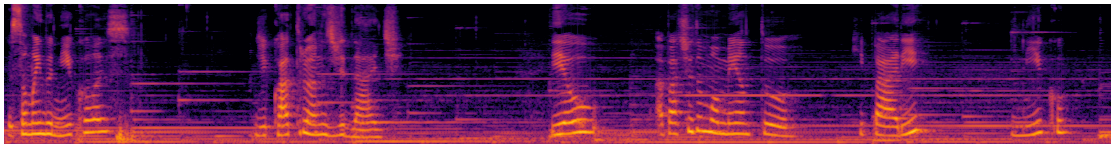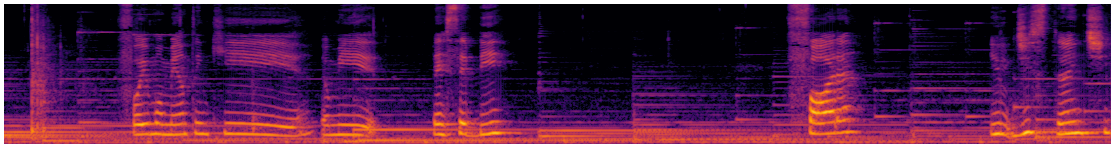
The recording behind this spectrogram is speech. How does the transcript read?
Eu sou mãe do Nicolas, de 4 anos de idade. E eu, a partir do momento que pari o Nico, foi o momento em que eu me percebi fora e distante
